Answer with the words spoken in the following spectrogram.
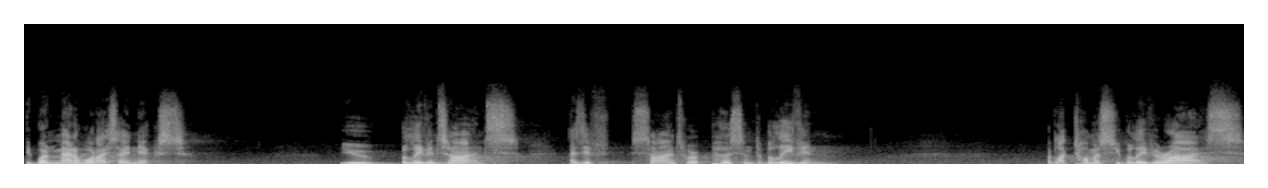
it won't matter what I say next. You believe in science as if science were a person to believe in. But like Thomas, you believe your eyes,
